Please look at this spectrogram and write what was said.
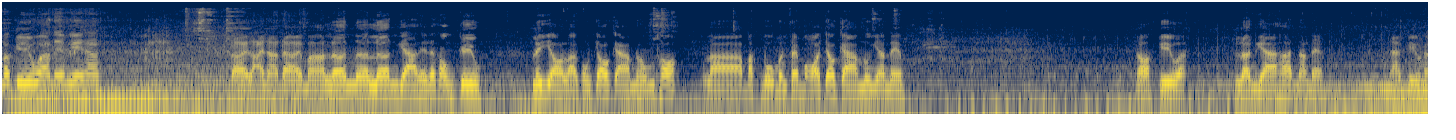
Nó kêu quá anh em nghe ha. Đời lại là đời mà lên lên ra thì nó không kêu. Lý do là con chó cam nó không thoát, là bắt buộc mình phải bỏ chó cam luôn nha anh em. Đó, kêu á. Lên ra hết nè anh em. Đang kêu nè.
